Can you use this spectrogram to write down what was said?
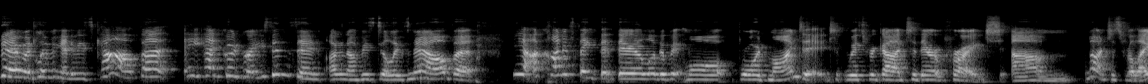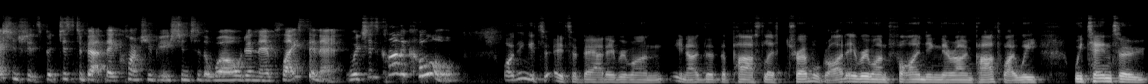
there with living out of his car, but he had good reasons. And I don't know if he still is now, but yeah, I kind of think that they're a little bit more broad minded with regard to their approach, um, not just relationships, but just about their contribution to the world and their place in it, which is kind of cool. I think it's it's about everyone, you know, the, the path left traveled, right? Everyone finding their own pathway. We we tend to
